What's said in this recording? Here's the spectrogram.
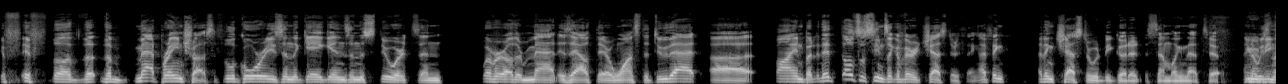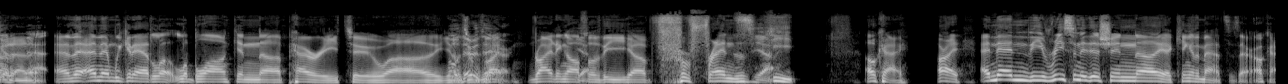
if if the the the Matt Brain Trust, if the Ligoris and the Gagans and the Stewarts and whoever other Matt is out there wants to do that, uh, fine. But it also seems like a very Chester thing. I think I think Chester would be good at assembling that too. You would be good at it. And then, and then we can add Le- LeBlanc and uh, Perry to, uh, you know, Oh, they're to ri- riding off Yeah. of the uh, Friends Yeah. heat. Okay. All right. And then the recent edition, uh, yeah, King of the Mats is there. Okay.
